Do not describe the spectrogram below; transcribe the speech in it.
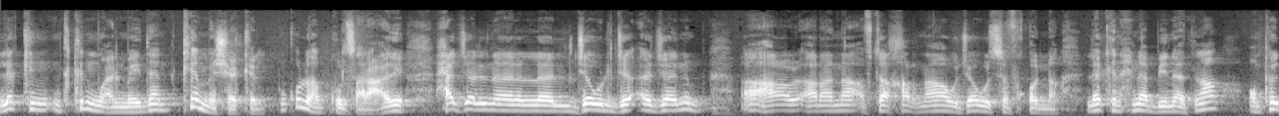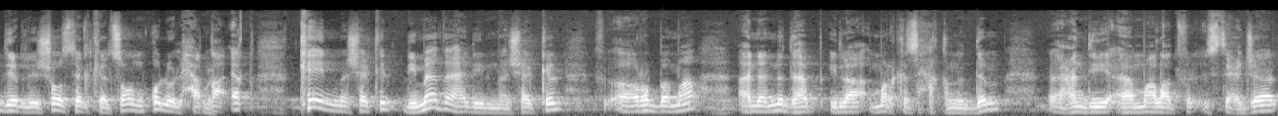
لكن نتكلموا على الميدان كاين مشاكل. نقولها بكل صراحة. هذه حاجة الجو الأجانب رانا افتخرنا وجاوا صفقوا لكن إحنا بيناتنا on peut dire les choses telles qu'elles sont نقولوا الحقائق. كاين مشاكل. لماذا هذه المشاكل؟ ربما أنا نذهب إلى مركز حقن الدم. عندي مرض في الاستعجال.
